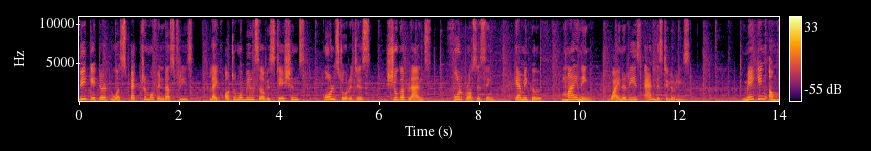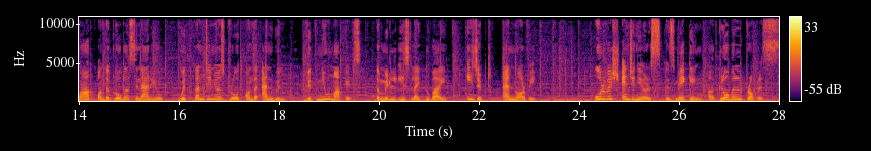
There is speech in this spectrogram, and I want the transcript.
We cater to a spectrum of industries like automobile service stations, cold storages, sugar plants, food processing, chemical, mining, wineries, and distilleries. Making a mark on the global scenario with continuous growth on the anvil with new markets, the Middle East like Dubai, Egypt, and Norway. Urvish Engineers is making a global progress.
